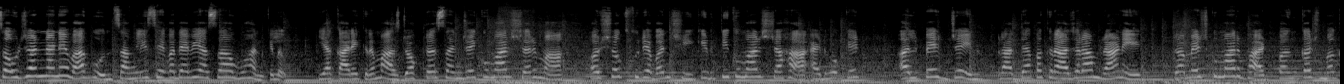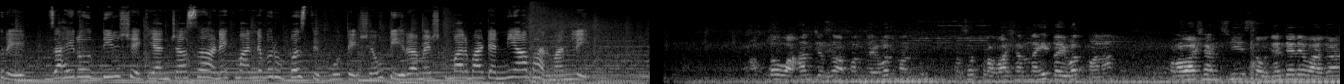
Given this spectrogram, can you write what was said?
सौजन्याने वागून चांगली सेवा द्यावी असं आवाहन केलं. या कार्यक्रमास डॉक्टर संजय कुमार शर्मा अशोक सूर्यवंशी कीर्तिकुमार शहा ॲडव्होकेट अल्पेश जैन प्राध्यापक राजाराम राणे रमेश कुमार भाट पंकज मकरे जाहिरुद्दीन शेख यांच्यासह अनेक मान्यवर उपस्थित होते. शेवटी रमेश कुमार भाट यांनी आभार मानले. आपलं वाहन जसं आपण दैवत मानतो तसं प्रवाशांनाही दैवत माना. प्रवाशांशी सौजन्याने वागा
